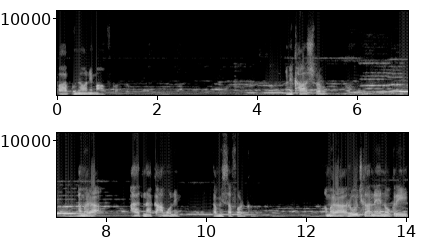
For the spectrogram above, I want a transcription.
પાપ ગુનાઓને માફ કરો અને ખાસ પ્રભુ, અમારા હાથના કામોને તમે સફળ કરો. અમારા રોજગારને, નોકરી,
